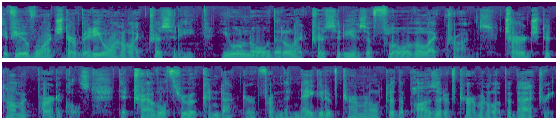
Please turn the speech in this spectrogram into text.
If you have watched our video on electricity, you will know that electricity is a flow of electrons, charged atomic particles, that travel through a conductor from the negative terminal to the positive terminal of a battery.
